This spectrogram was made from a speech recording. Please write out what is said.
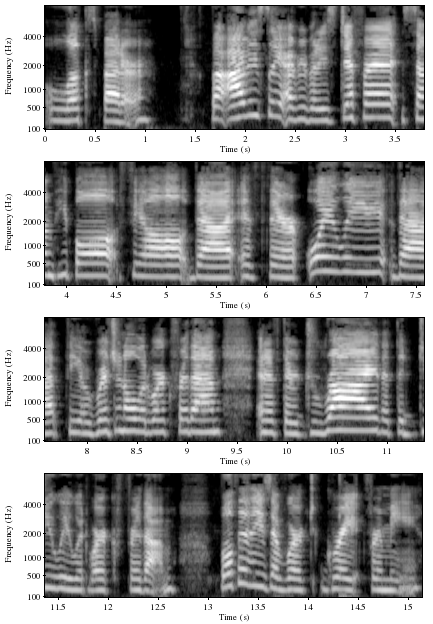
looks better? But obviously everybody's different. Some people feel that if they're oily, that the original would work for them. And if they're dry, that the dewy would work for them. Both of these have worked great for me.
